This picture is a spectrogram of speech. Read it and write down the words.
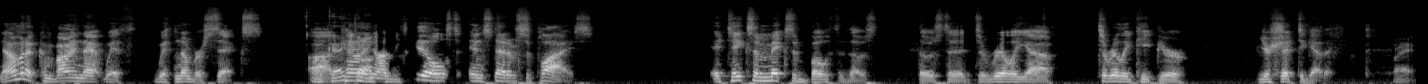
Now, I'm going to combine that with with number six. Uh, Okay, counting on me. skills instead of supplies. It takes a mix of both of those those to to really uh to really keep your your shit together. Right.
